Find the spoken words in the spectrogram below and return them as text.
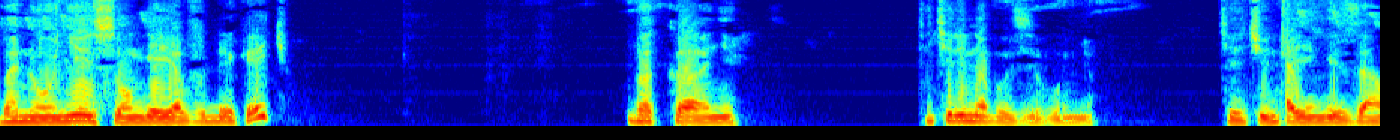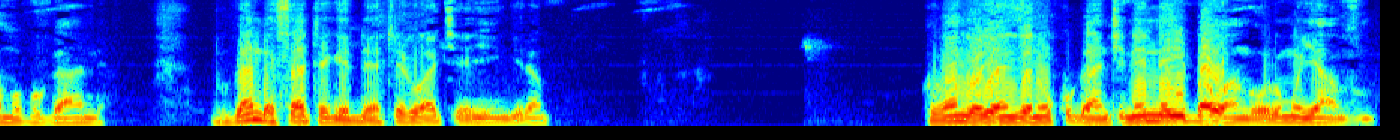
banoonye ensonga eyavuddeko ekyo bakkaanye. Tekirina buzibu nnyo. Kyekintu ayingizaamu buganda. Buganda saategedde ate lwaki eyingiramu? Kubanga oli ayinza n'okuga nti ne neiba wange olumu yanvuma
